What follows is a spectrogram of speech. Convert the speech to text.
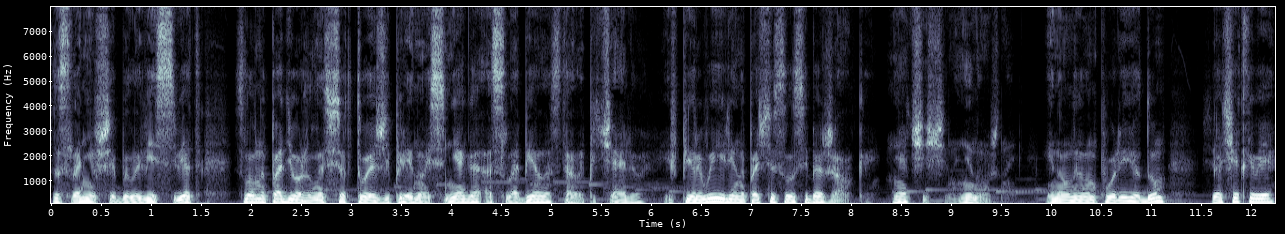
заслонившее было весь свет, словно подернулось все той же пеленой снега, ослабело, стало печалью, и впервые Елена почувствовала себя жалкой, неочищенной, ненужной. И на унылом поле ее дом все отчетливее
